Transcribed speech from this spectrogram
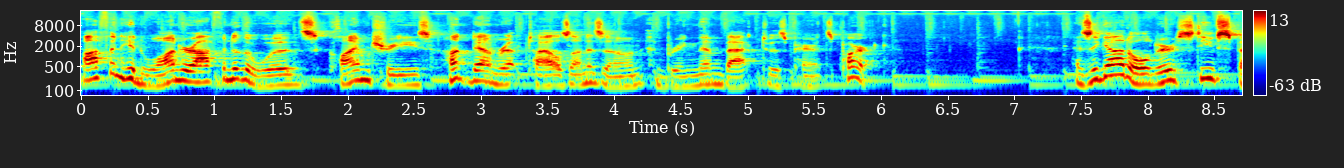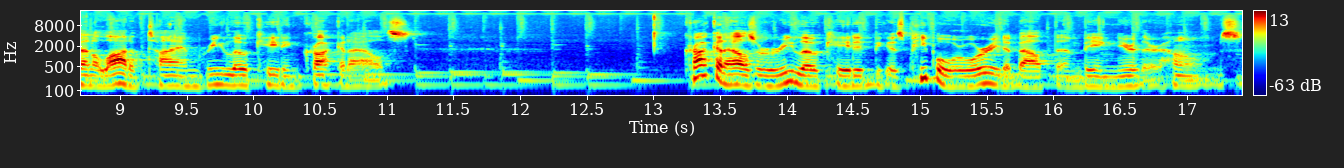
Often he'd wander off into the woods, climb trees, hunt down reptiles on his own, and bring them back to his parents' park. As he got older, Steve spent a lot of time relocating crocodiles. Crocodiles were relocated because people were worried about them being near their homes.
